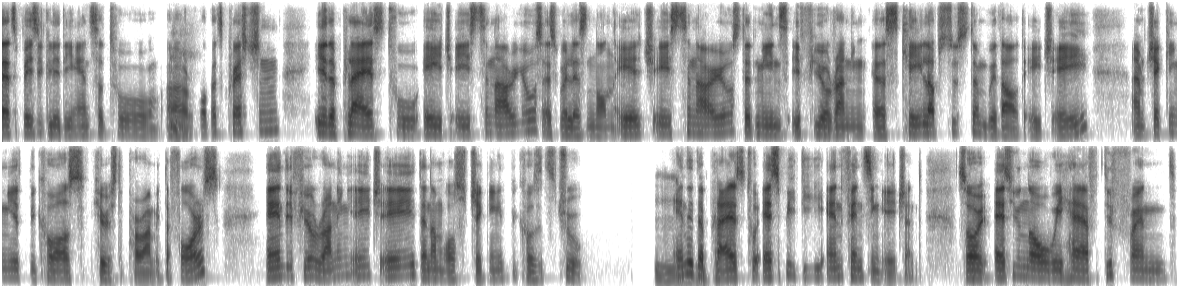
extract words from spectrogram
that's basically the answer to uh, mm. Robert's question. It applies to AHA scenarios as well as non-AHA scenarios. That means if you're running a scale-up system without HA, I'm checking it because here's the parameter force. And if you're running HA, then I'm also checking it because it's true. Mm-hmm. And it applies to SBD and fencing agent. So as you know, we have different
